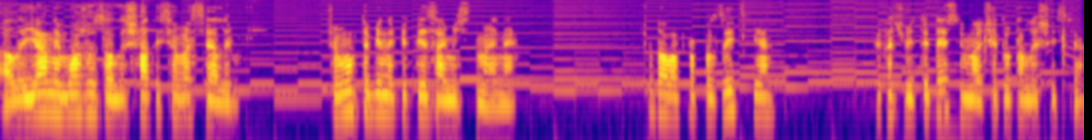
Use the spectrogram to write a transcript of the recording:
але я не можу залишатися веселим. Чому б тобі не піти замість мене? Чудова пропозиція. Пікачу, ти теж зі мною чи тут лишишся?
